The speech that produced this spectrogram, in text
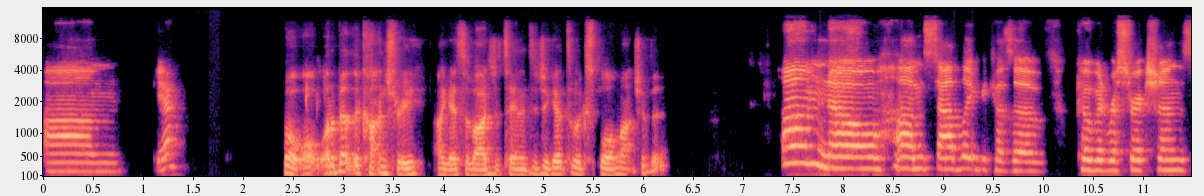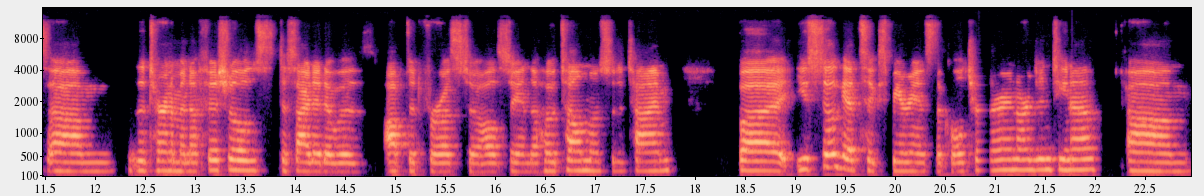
Um, yeah. Well, what about the country? I guess of Argentina. Did you get to explore much of it? Um, no. Um, sadly, because of COVID restrictions, um, the tournament officials decided it was opted for us to all stay in the hotel most of the time. But you still get to experience the culture in Argentina. Um,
